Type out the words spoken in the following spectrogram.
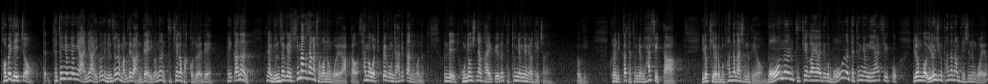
법에 돼 있죠. 대, 통령령이 아니야. 이거는 윤석열 맘대로 안 돼. 이거는 국회가 바꿔줘야 돼. 그러니까는 그냥 윤석열의 희망상을 적어놓은 거예요. 아까 3억을 특별공제 하겠다는 거는. 근데 공정시장 가입 비율은 대통령령이라고 돼 있잖아요. 여기. 그러니까 대통령이 할 수 있다. 이렇게 여러분 판단하시면 돼요. 뭐는 국회가 해야 되고 뭐는 대통령이 할 수 있고 이런 거 이런 식으로 판단하면 되시는 거예요.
